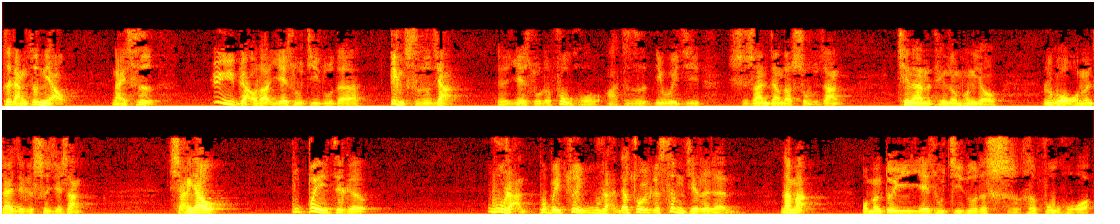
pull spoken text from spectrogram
这两只鸟乃是。预表了耶稣基督的定十字架，呃，耶稣的复活啊，这是利未记十三章到十五章。亲爱的听众朋友，如果我们在这个世界上想要不被这个污染，不被罪污染，要做一个圣洁的人，那么我们对于耶稣基督的死和复活，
